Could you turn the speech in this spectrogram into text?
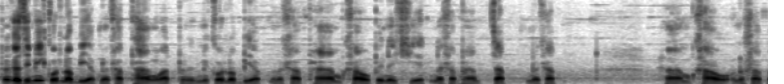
เพิ่นก็สิมีกฎระเบียบนะครับ ทางวัดเพิ่นมีกฎระเบียบนะครับ ห้ามเข้าไปในเขตนะครับ ห้ามจับนะครับ ห้ามเข้านะครับ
